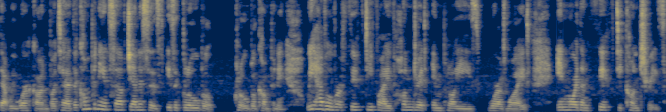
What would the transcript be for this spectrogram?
that we work on. But uh, the company itself Genesys is a global global company. We have over 5,500 employees worldwide in more than 50 countries.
